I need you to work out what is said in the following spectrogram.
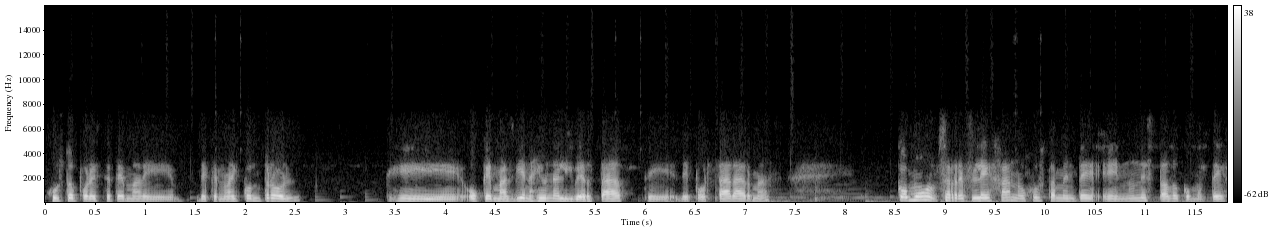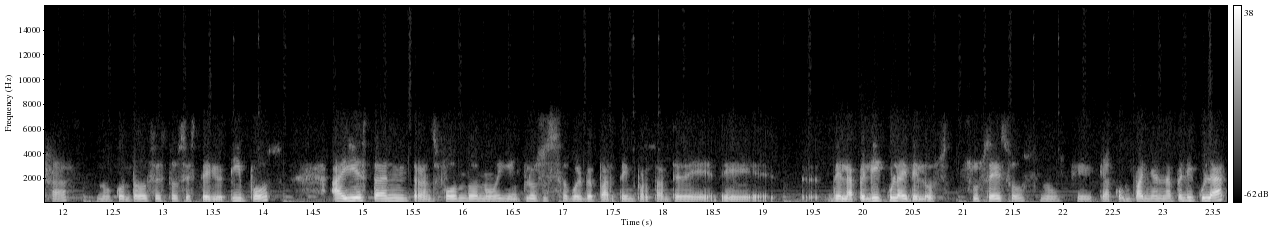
justo por este tema de, que no hay control, o que más bien hay una libertad de, de portar armas, cómo se refleja, ¿no? Justamente en un estado como Texas, ¿no? Con todos estos estereotipos, ahí está en el trasfondo, ¿no? Y incluso se vuelve parte importante de, la película y de los sucesos, ¿no? Que, acompañan la película.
